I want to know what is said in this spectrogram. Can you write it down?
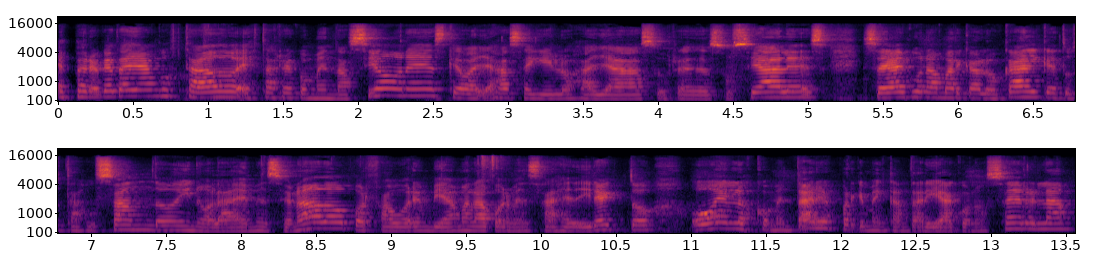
Espero que te hayan gustado estas recomendaciones, que vayas a seguirlos allá a sus redes sociales. Si hay alguna marca local que tú estás usando y no la he mencionado, por favor envíamela por mensaje directo o en los comentarios porque me encantaría conocerla.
